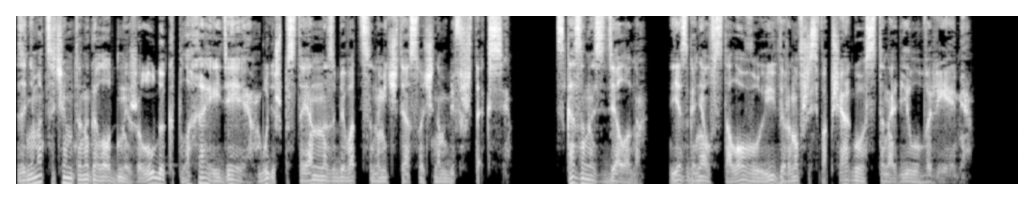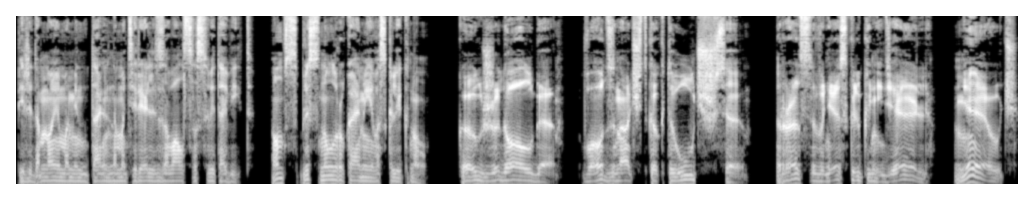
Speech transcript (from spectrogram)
Заниматься чем-то на голодный желудок – плохая идея, будешь постоянно забиваться на мечты о сочном бифштексе. Сказано, сделано. Я сгонял в столовую и, вернувшись в общагу, остановил время. Передо мной моментально материализовался световид. Он всплеснул руками и воскликнул. «Как же долго! Вот, значит, как ты учишься! Раз в несколько недель! Неуч!»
